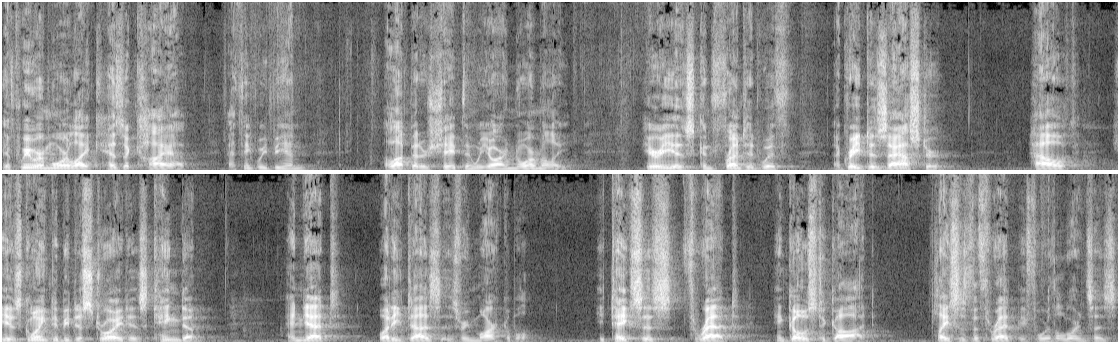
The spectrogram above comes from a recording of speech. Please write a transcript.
If we were more like Hezekiah, I think we'd be in a lot better shape than we are normally. Here he is confronted with a great disaster, how he is going to be destroyed, his kingdom. And yet, what he does is remarkable. He takes this threat and goes to God, places the threat before the Lord, and says,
